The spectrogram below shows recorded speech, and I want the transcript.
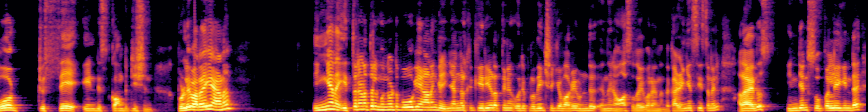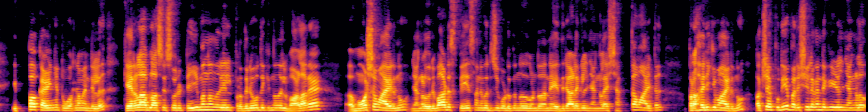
word to say in this competition പുള്ളി പറയുകയാണ് ഇങ്ങനെ ഇത്തരണത്തിൽ മുന്നോട്ട് പോവുകയാണെങ്കിൽ ഞങ്ങൾക്ക് കിരീടത്തിന് ഒരു പ്രതീക്ഷയ്ക്ക് വകയുണ്ട് എന്ന് നോവാസ് പറയുന്നുണ്ട്. കഴിഞ്ഞ സീസണിൽ അതായത് ഇന്ത്യൻ സൂപ്പർ ലീഗിന്റെ ഇപ്പോൾ കഴിഞ്ഞ ടൂർണമെന്റിൽ കേരള ബ്ലാസ്റ്റേഴ്സ് ഒരു ടീം എന്ന നിലയിൽ പ്രതിരോധിക്കുന്നതിൽ വളരെ മോശമായിരുന്നു. ഞങ്ങൾ ഒരുപാട് സ്പേസ് അനുവദിച്ച് കൊടുക്കുന്നത് കൊണ്ട് തന്നെ എതിരാളികൾ ഞങ്ങളെ ശക്തമായിട്ട് പ്രഹരിക്കുമായിരുന്നു. പക്ഷേ പുതിയ പരിശീലകന്റെ കീഴിൽ ഞങ്ങൾ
